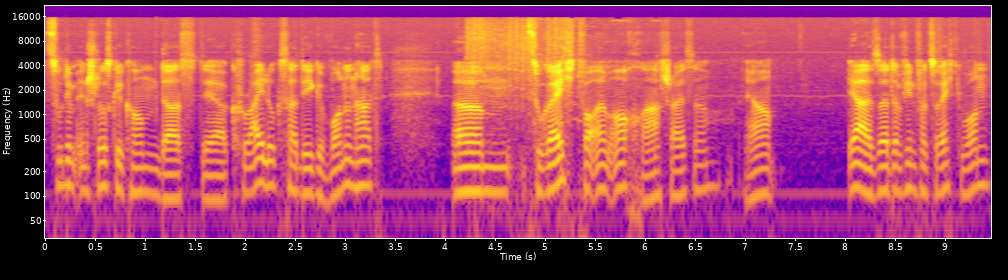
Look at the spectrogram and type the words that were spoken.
zu dem Entschluss gekommen, dass der Krylux HD gewonnen hat. Ähm, zu Recht vor allem auch. Ah, scheiße. Ja. Ja, also er hat auf jeden Fall zu Recht gewonnen.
